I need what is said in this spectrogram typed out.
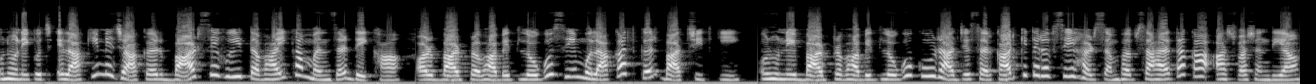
उन्होंने कुछ इलाके में जाकर बाढ़ से हुई तबाही का मंजर देखा और बाढ़ प्रभावित लोगों से मुलाकात कर बातचीत की। उन्होंने बाढ़ प्रभावित लोगों को राज्य सरकार की तरफ़ से हर संभव सहायता का आश्वासन दिया।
